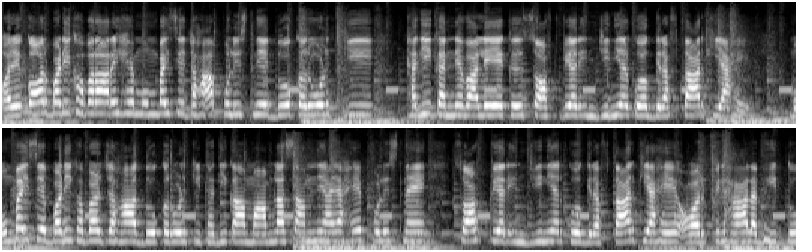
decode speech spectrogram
और एक और बड़ी खबर आ रही है मुंबई से, जहाँ पुलिस ने दो करोड़ की ठगी करने वाले एक सॉफ्टवेयर इंजीनियर को गिरफ़्तार किया है। मुंबई से बड़ी खबर, जहाँ दो करोड़ की ठगी का मामला सामने आया है, पुलिस ने सॉफ्टवेयर इंजीनियर को गिरफ़्तार किया है और फ़िलहाल अभी दो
